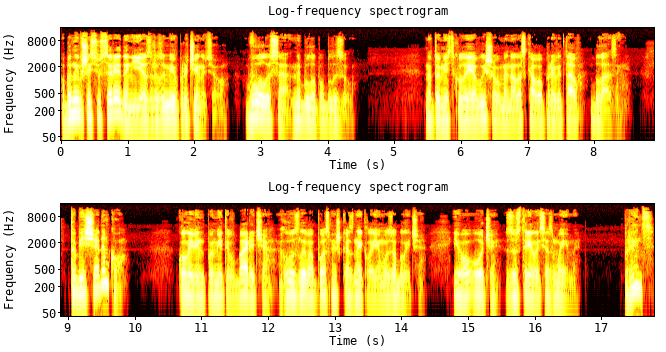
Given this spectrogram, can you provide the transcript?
Опинившись усередині, я зрозумів причину цього. Волоса не було поблизу. Натомість, коли я вийшов, мене ласкаво привітав блазень. Тобі ще димку? Коли він помітив Баріча, глузлива посмішка зникла йому з обличчя. Його очі зустрілися з моїми. Принц?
